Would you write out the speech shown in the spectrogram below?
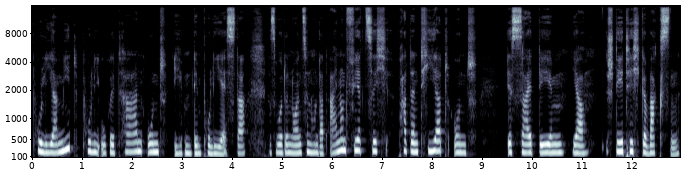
Polyamid, Polyurethan und eben dem Polyester. Das wurde 1941 patentiert und ist seitdem ja stetig gewachsen.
